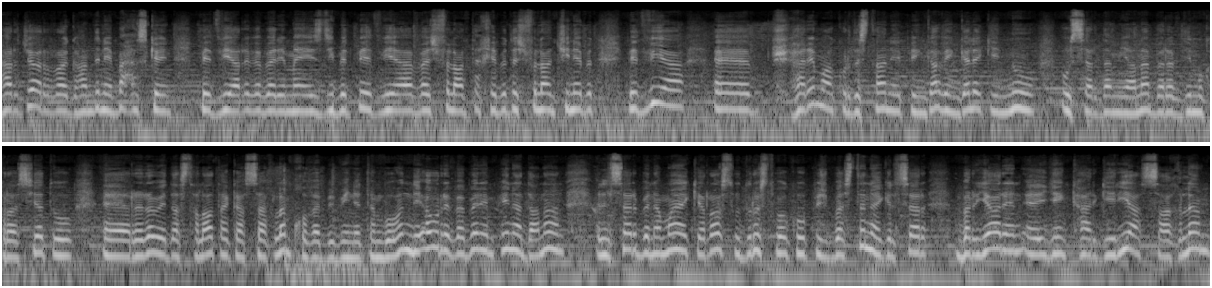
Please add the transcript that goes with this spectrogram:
هر جار را گهندن بحث کن بد ویا ری ببری ما از دی بد بد ویا وش فلان تخیبتش فلان چینه بد بد ویا هرما کردستان پینگاوین گلکی نو و سردمیانه برف دموکراسیت و رروی دستالاتا که سغلم خوبه ببین ببینه تنبوهن دی او رفبرم هینا دانان لسر بنمای که راست و درست وکو پیش بستنه گل سر بریارن یین کارگیری ساغلم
